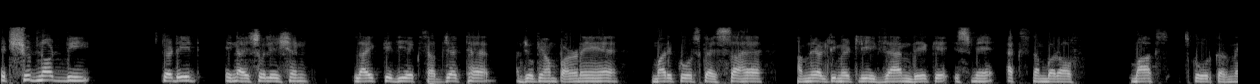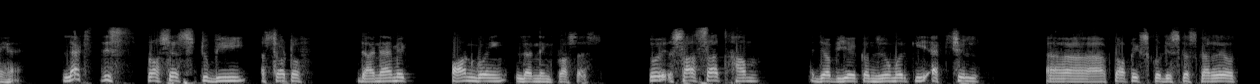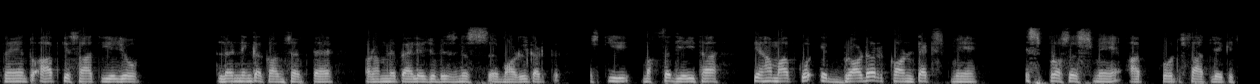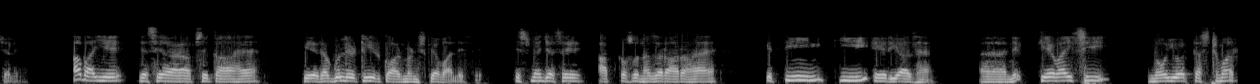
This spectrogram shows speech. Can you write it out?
it should not be studied in isolation like کہ جی ایک سبجیکٹ ہے جو کہ ہم پڑھ رہے ہیں، ہمارے کورس کا حصہ ہے، ہم نے الٹیمیٹلی ایگزام دے کے اس میں X number of marks score کرنے ہیں. Let's this process to be a sort of dynamic ongoing learning process تو ساتھ ساتھ ہم جب یہ کنزیومر کی ایکچوئل ٹاپکس کو ڈسکس کر رہے ہوتے ہیں، تو آپ کے ساتھ یہ جو لرننگ کا کانسیپٹ ہے، اور ہم نے پہلے جو بزنس ماڈل کر اس کی مقصد یہی تھا کہ ہم آپ کو ایک براڈر کانٹیکسٹ میں، اس پروسیس میں آپ کو ساتھ لے کے چلیں۔ اب آئیے، جیسے آپ سے کہا ہے کہ ریگولیٹری ریکوائرمنٹس کے حوالے سے۔ اس میں جیسے آپ کو نظر آ رہا ہے کہ تین کی ایریاز ہیں۔ K Y C know your customer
